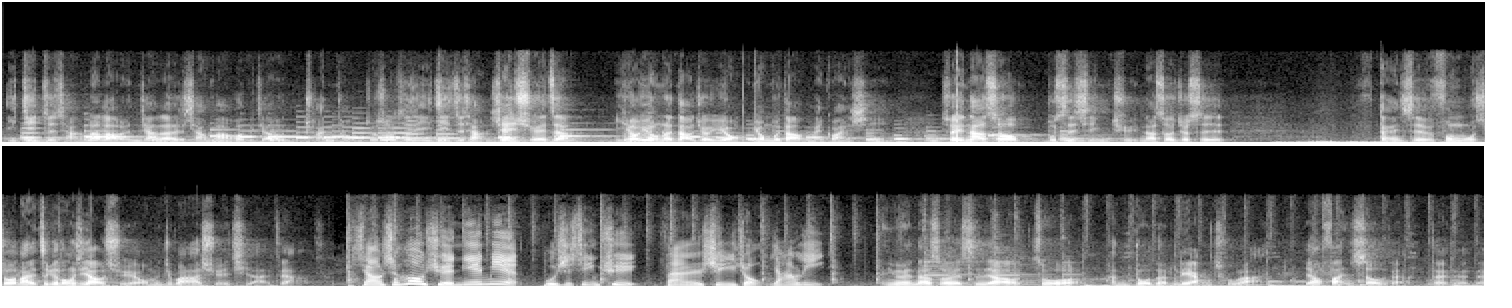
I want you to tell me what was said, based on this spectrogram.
一技之长，那老人家的想法会比较传统，就说这是一技之长，你先学着，以后用得到就用，用不到没关系。所以那时候不是兴趣，那时候就是等于是父母说来这个东西要学，我们就把它学起来这样。小时候学捏面不是兴趣，反而是一种压力。因为那时候是要做很多的量出来，要贩售的。对对对，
